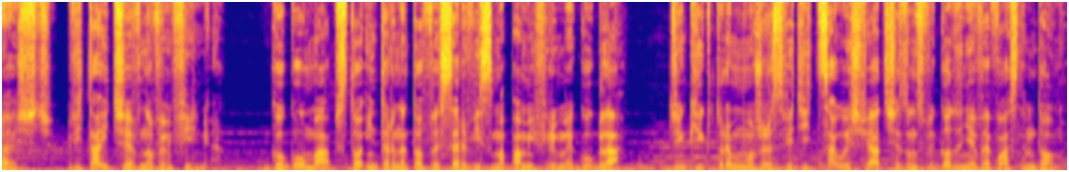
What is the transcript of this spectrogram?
Cześć, witajcie w nowym filmie. Google Maps to internetowy serwis z mapami firmy Google'a, dzięki któremu możesz zwiedzić cały świat siedząc wygodnie we własnym domu.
